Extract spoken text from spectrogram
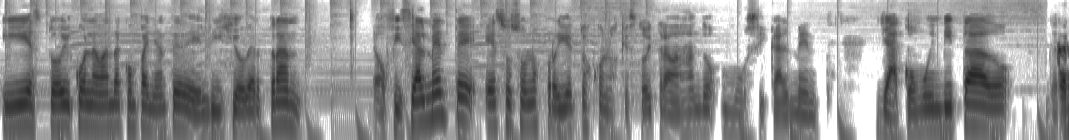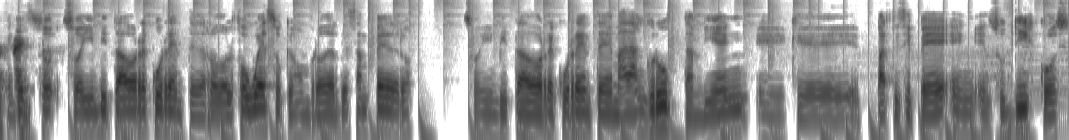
Y estoy con la banda acompañante de Eligio Bertrand. Oficialmente, esos son los proyectos con los que estoy trabajando musicalmente. Ya como invitado, soy invitado recurrente de Rodolfo Hueso, que es un brother de San Pedro. Soy invitado recurrente de Madame Group también, eh, que participé en, sus discos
